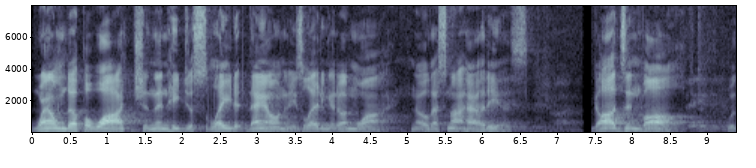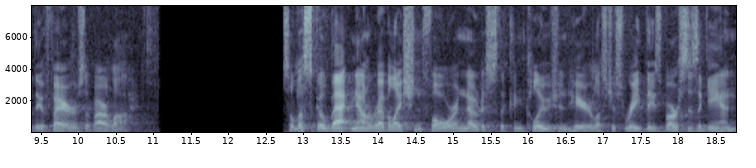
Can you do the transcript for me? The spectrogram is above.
wound up a watch and then he just laid it down and he's letting it unwind. No, that's not how it is. God's involved with the affairs of our life. So let's go back now to Revelation 4 and notice the conclusion here. Let's just read these verses again.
